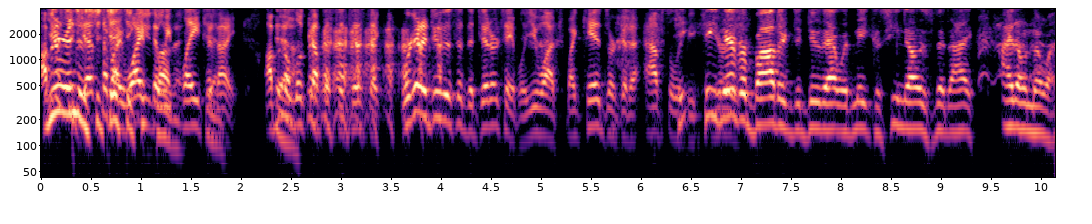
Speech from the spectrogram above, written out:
I'm you're going to into the suggest to my statistics. wife you'd that we love it. play Yeah. tonight. I'm going to look up a statistic. We're going to do this at the dinner table. You watch. My kids are going to absolutely He, be he never bothered to do that with me because he knows that I I don't know a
